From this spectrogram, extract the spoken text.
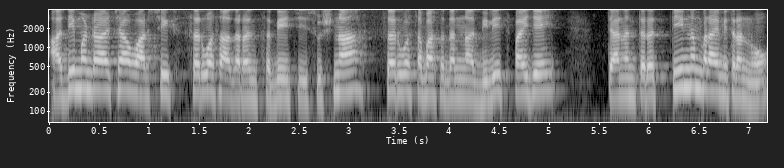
अधिमंडळाच्या वार्षिक सर्वसाधारण सभेची सूचना सर्व सभासदांना दिलीच पाहिजे. त्यानंतर तीन नंबर आहे मित्रांनो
